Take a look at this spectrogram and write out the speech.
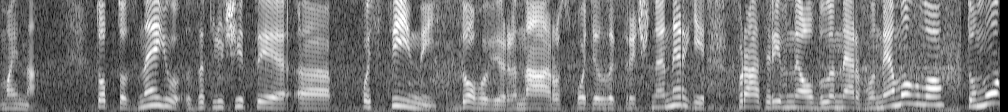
майна. Тобто з нею заключити е, постійний договір на розподіл електричної енергії ПРАТ Рівнеобленерго не могло, тому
